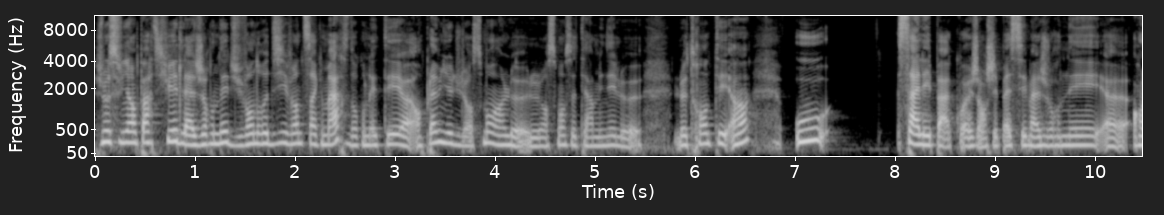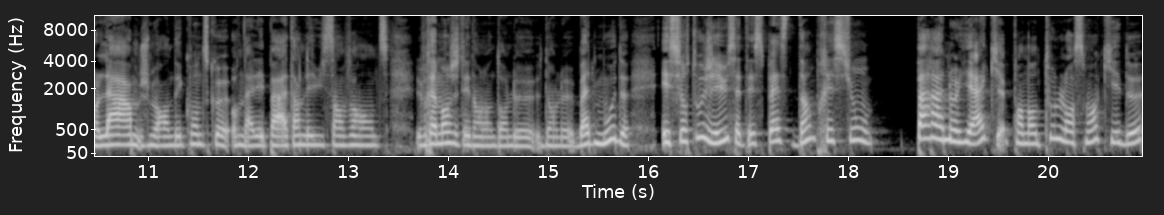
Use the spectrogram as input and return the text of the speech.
Je me souviens en particulier de la journée du vendredi 25 mars, donc on était en plein milieu du lancement, hein. le, lancement se terminait le, le 31, où ça allait pas quoi. Genre j'ai passé ma journée euh, en larmes. Je me rendais compte qu'on n'allait pas atteindre les 800 ventes. Vraiment j'étais dans, dans, le, dans le bad mood. Et surtout j'ai eu cette espèce d'impression paranoïaque pendant tout le lancement qui est de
